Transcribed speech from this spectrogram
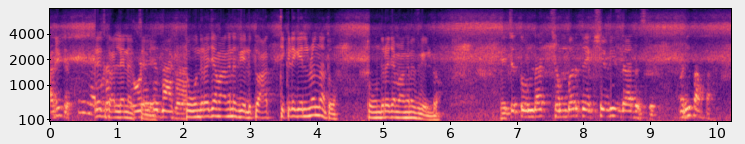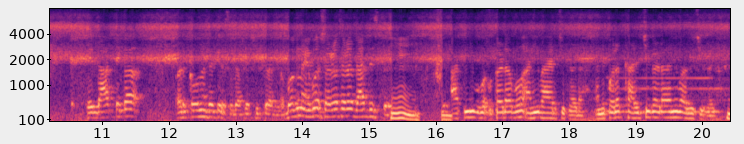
नाही कळत. तो उंदराच्या मागणच गेलो. तो आत तिकडे गेलो ना तो. तो उंदराच्या मागणच गेलो ह्याच्या तोंडात शंभर ते एकशे वीस दात असते अरे बापा. हे दात एका अडकवण्यासाठी असतात आपल्या शिकायला बघ नाही बघ सरळ सरळ दात दिसतं. आतली कडा ब आणि बाहेरची कडा. आणि परत खालची कडा आणि बाजूची कडा.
